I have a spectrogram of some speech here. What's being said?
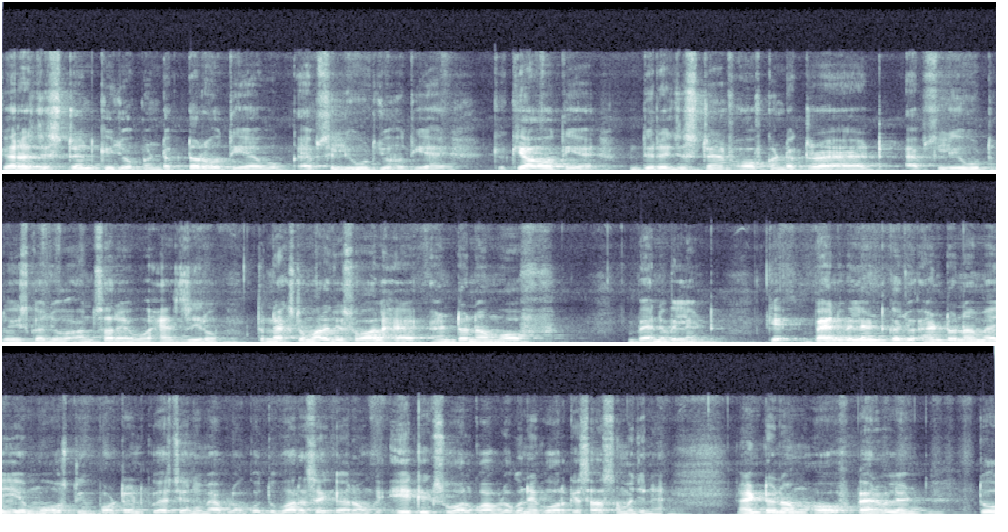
क्या रेजिस्टेंट की जो कंडक्टर होती है, वो एप्सल्यूट जो होती है कि क्या होती है? The resistance of conductor at absolute तो इसका जो आंसर है वो है ज़ीरो तो नेक्स्ट हमारा जो सवाल है एंटोनम ऑफ़ बेनविलेंट कि बेनविलेंट का जो एंटोनम है, ये मोस्ट इंपॉर्टेंट क्वेश्चन है। मैं आप लोगों को दोबारा से कह रहा हूँ कि एक एक सवाल को आप लोगों ने गौर के साथ समझना है। एंटोनम ऑफ़ बेनविलेंट तो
